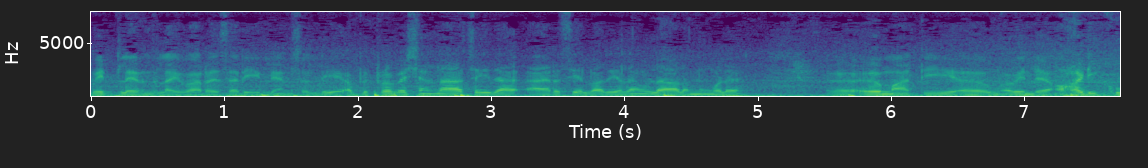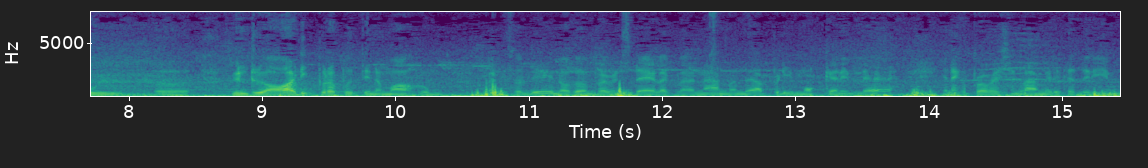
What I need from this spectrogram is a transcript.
பெட்டில் இருந்து லைவ் ஆறது சரியில்லைன்னு சொல்லி அப்படி ப்ரொஃபஷனலாக செய்த அரசியல்வாதிகள்லாம் உள்ள ஆளும் உங்களை ஏமாற்றி அவன் ஆடிக்குள் இன்று ஆடிப்பிறப்பு தினமாகும் அப்படின்னு சொல்லி நோதன் ப்ரொவின்ஸ் டயலாக்ல நான் வந்து அப்படி மொக்கன் இல்லை. எனக்கு ப்ரொஃபஷனலாக இருக்க தெரியும்.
